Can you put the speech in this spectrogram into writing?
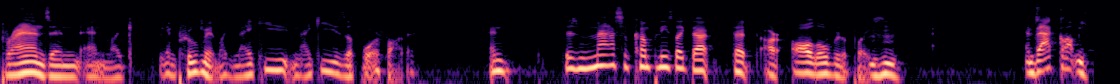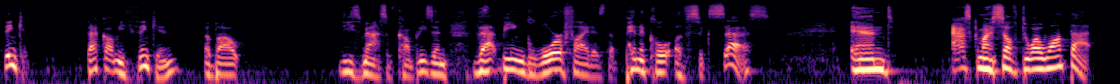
brands and and like improvement, like Nike, Nike is a forefather, and there's massive companies like that that are all over the place. And that got me thinking. That got me thinking about these massive companies and that being glorified as the pinnacle of success and asking myself, do I want that?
